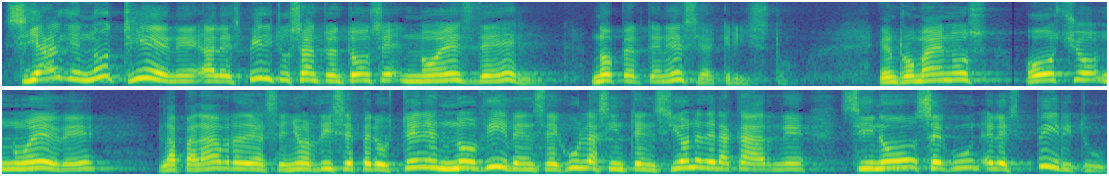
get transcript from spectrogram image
Si alguien no tiene al Espíritu Santo, entonces no es de Él, no pertenece a Cristo. En Romanos 8, 9, la palabra del Señor dice, pero ustedes no viven según las intenciones de la carne, sino según el Espíritu.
